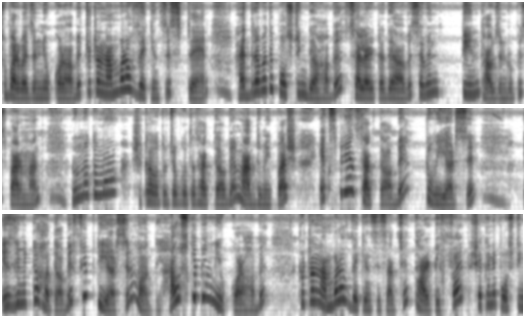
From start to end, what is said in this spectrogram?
সুপারভাইজার নিয়োগ করা হবে total number of vacancies ten হায়দ্রাবাদে পোস্টিং দেওয়া হবে, স্যালারিটা দেওয়া হবে seven seventeen thousand rupees per month ন্যূনতম শিক্ষাগত যোগ্যতা থাকতে হবে মাধ্যমিক পাস। এক্সপিরিয়েন্স থাকতে হবে টু ইয়ার্সের এজ লিমিটটা হতে হবে ফিফটি ইয়ার্সের মধ্যে। হাউসকিপিং নিয়োগ করা হবে। টোটাল নাম্বার অফ ভ্যাকেন্সিস আছে থার্টি ফাইভ সেখানে পোস্টিং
